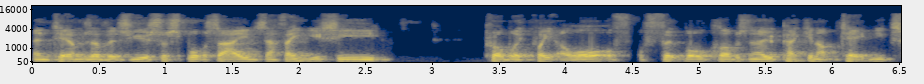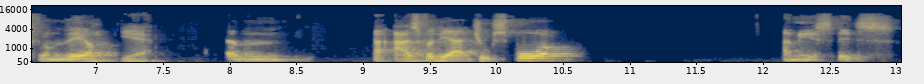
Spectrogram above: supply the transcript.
in terms of its use of sports science. I think you see probably quite a lot of, of football clubs now picking up techniques from there. Yeah. Um, as for the actual sport, I mean, it's it's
